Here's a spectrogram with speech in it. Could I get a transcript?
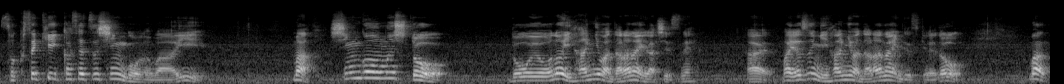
即席仮設信号の場合まあ信号無視と同様の違反にはならないらしいですね。はい。まあ要するに違反にはならないんですけれどまあ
